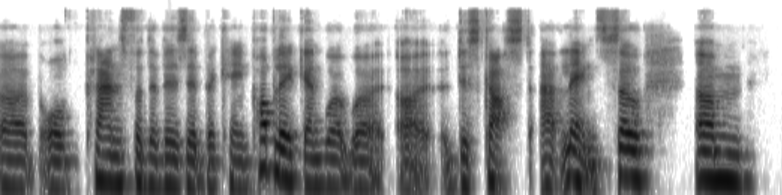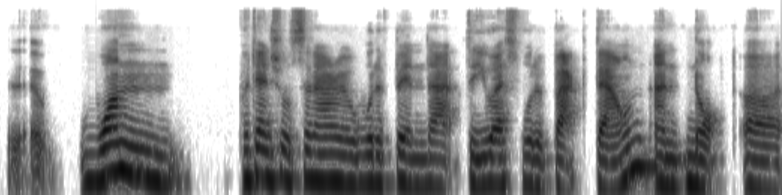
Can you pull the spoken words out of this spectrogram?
uh, or plans for the visit became public and were were uh, discussed at length. So um, one potential scenario would have been that the US would have backed down and not uh,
